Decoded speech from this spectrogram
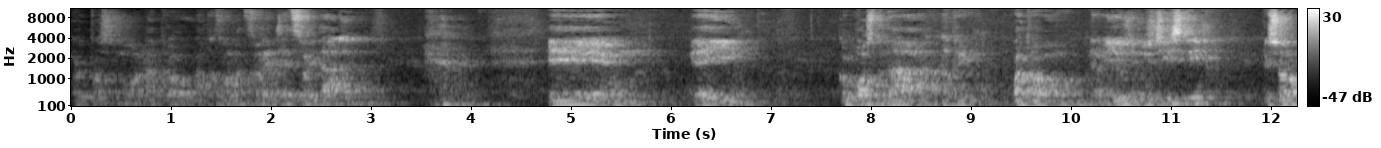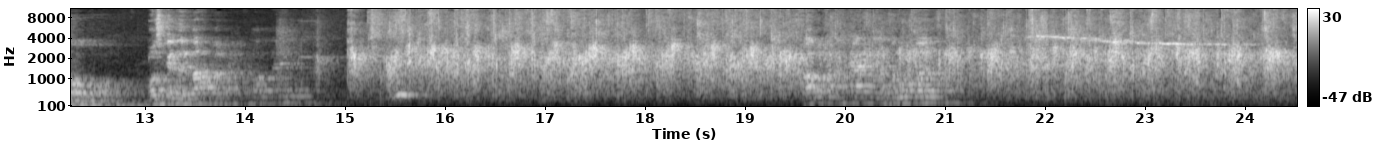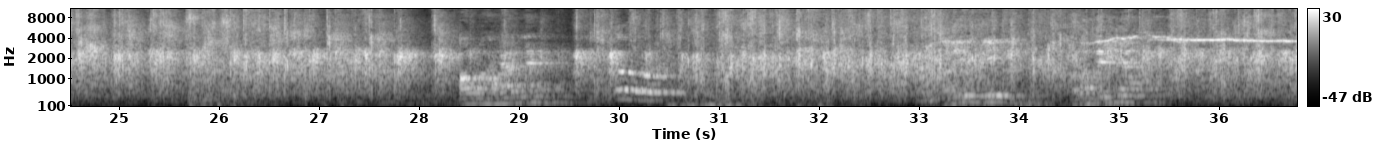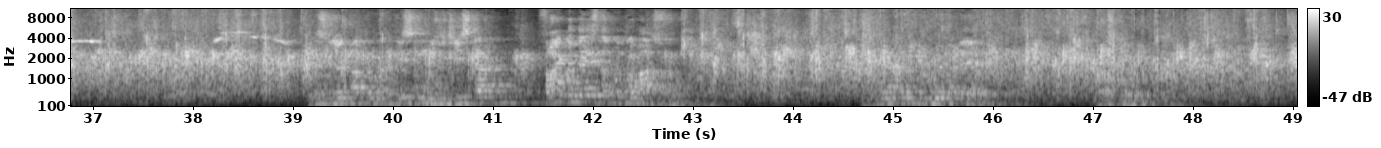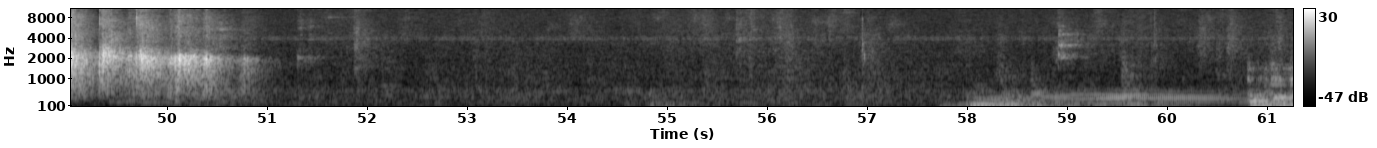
il prossimo un un'altra formazione jazz solidale. E direi composto da altri quattro meravigliosi musicisti che sono Oscar del Barba Paolo Mancani alla tromba e il signor un altro grandissimo musicista. Franco Testa al contrabbasso Adriano di Cui Vabbè buon ascolto Thank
